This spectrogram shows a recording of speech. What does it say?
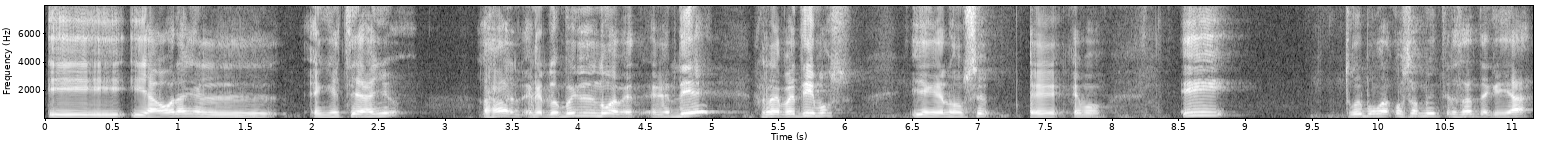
y, y ahora en, el, en este año, ajá, en el 2009, en el 10 repetimos y en el 11 eh, hemos... Y tuvimos una cosa muy interesante que ya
